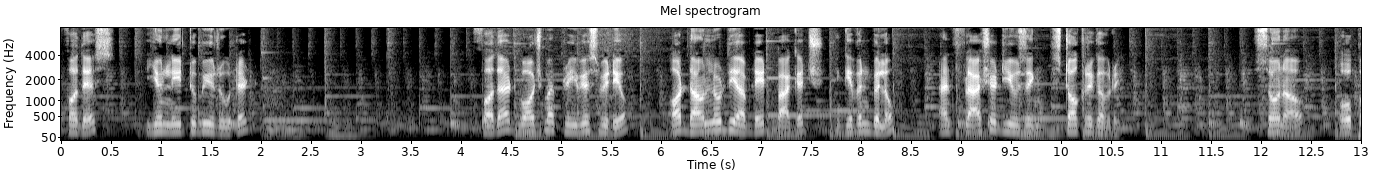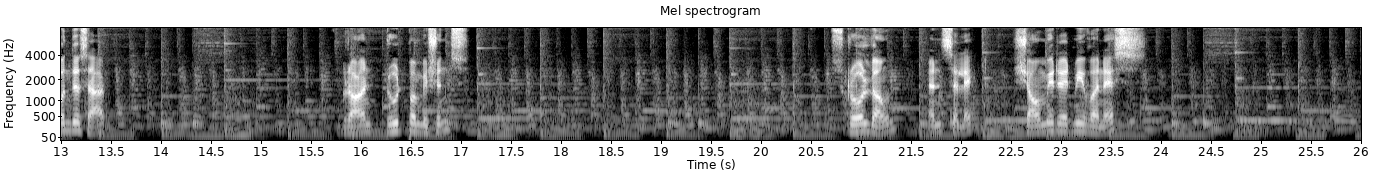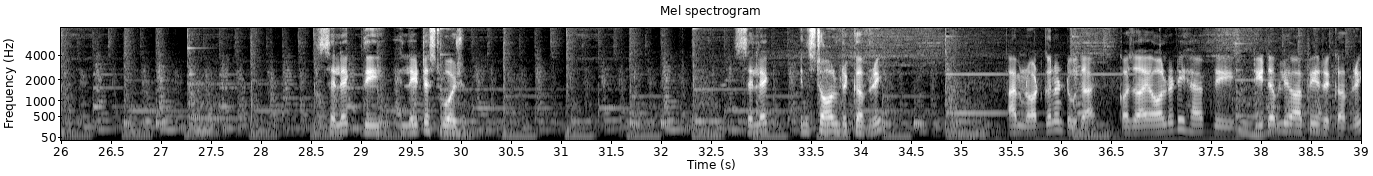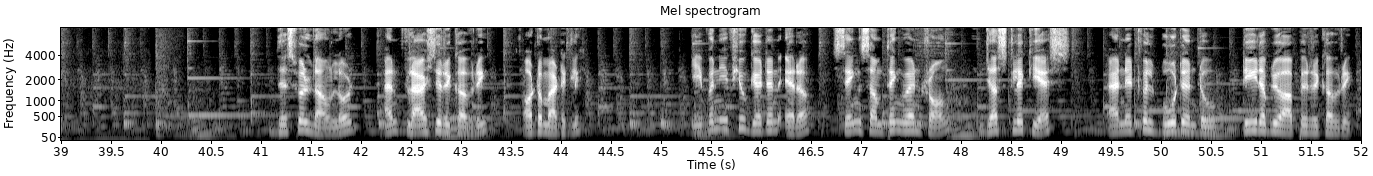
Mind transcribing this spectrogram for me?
For this, you'll need to be rooted. For that, watch my previous video or download the update package given below and flash it using stock recovery. So now, open this app grant root permissions. Scroll down and select Xiaomi Redmi 1S. Select the latest version. Select install recovery. I'm not gonna do that because I already have the TWRP recovery. This will download and flash the recovery automatically. Even if you get an error saying something went wrong, just click yes and it will boot into TWRP recovery.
